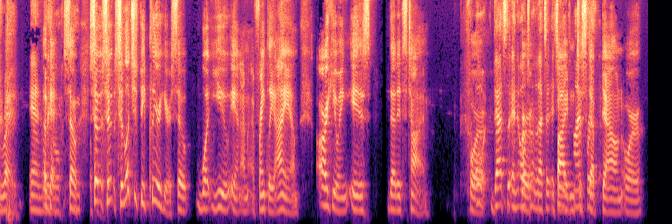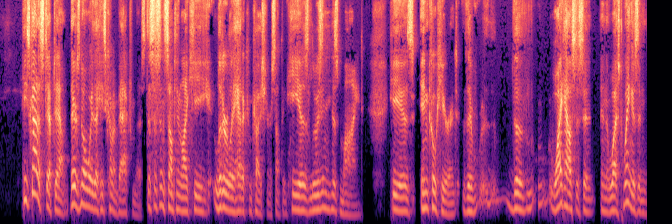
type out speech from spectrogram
Right. And okay. will, so so so so let's just be clear here. So what you and i'm frankly i am arguing is that it's time for oh, that's the, and ultimately that's it. It's biden to step down or he's got to step down. There's no way that he's coming back from this. This isn't something like he literally had a concussion or something. He is losing his mind. He is incoherent. The the White House is in, in the West Wing is in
